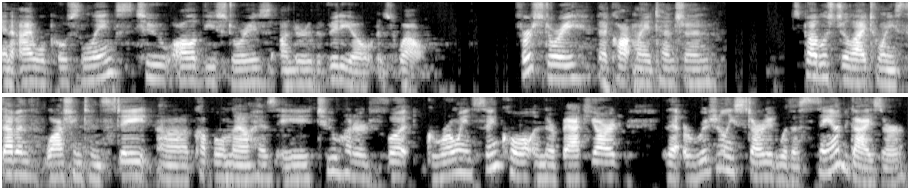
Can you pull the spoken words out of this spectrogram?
And I will post links to all of these stories under the video as well. First story that caught my attention was published July 27th, Washington State. Uh, a couple now has a 200 foot growing sinkhole in their backyard that originally started with a sand geyser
